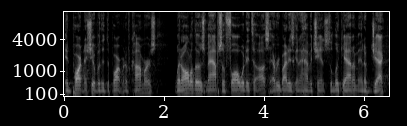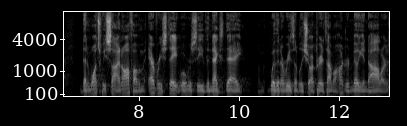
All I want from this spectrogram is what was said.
in partnership with the Department of Commerce. When all of those maps are forwarded to us, everybody's going to have a chance to look at them and object. Then once we sign off of them, every state will receive the next day within a reasonably short period of time, $100 million to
